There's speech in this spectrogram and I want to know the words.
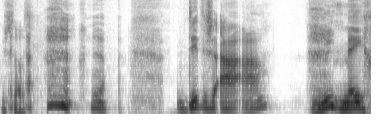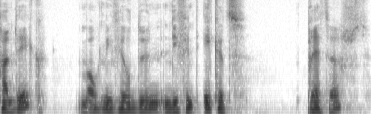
is dat. Ja. Dit is AA. Niet mega dik, maar ook niet heel dun. En die vind ik het prettigst.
